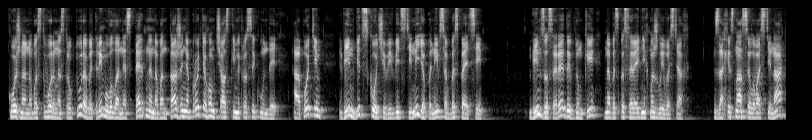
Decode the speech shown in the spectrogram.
Кожна новостворена структура витримувала нестерпне навантаження протягом частки мікросекунди, а потім він відскочив і від стіни й опинився в безпеці. Він зосередив думки на безпосередніх можливостях. Захисна силова стіна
